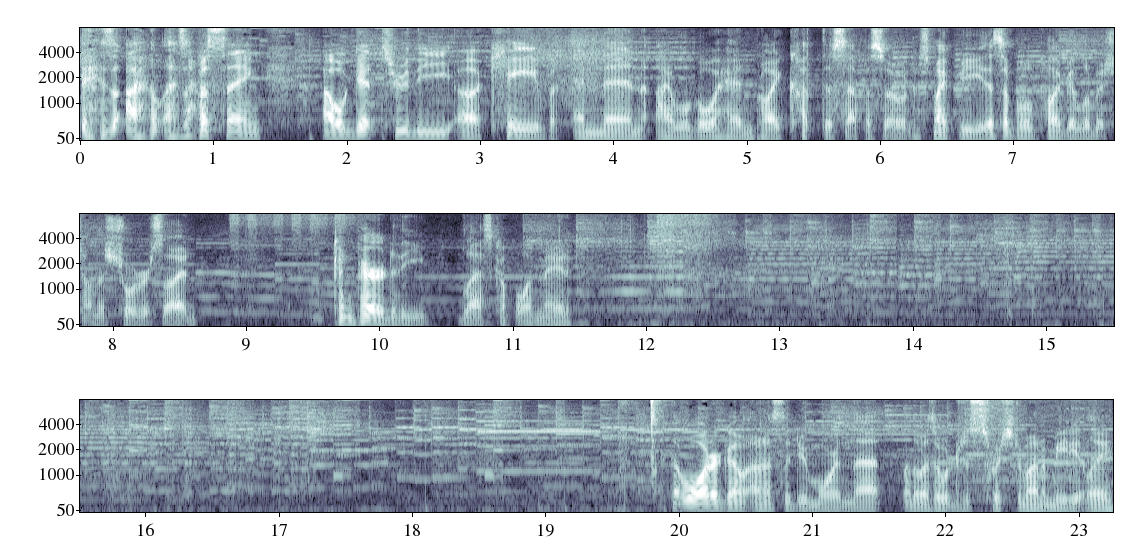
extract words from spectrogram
As I, as I was saying, I will get to the uh, cave and then I will go ahead and probably cut this episode. This might be this episode will probably be a little bit on the shorter side compared to the last couple I've made. That water gun honestly do more than that. Otherwise, I would have just switched them out immediately.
